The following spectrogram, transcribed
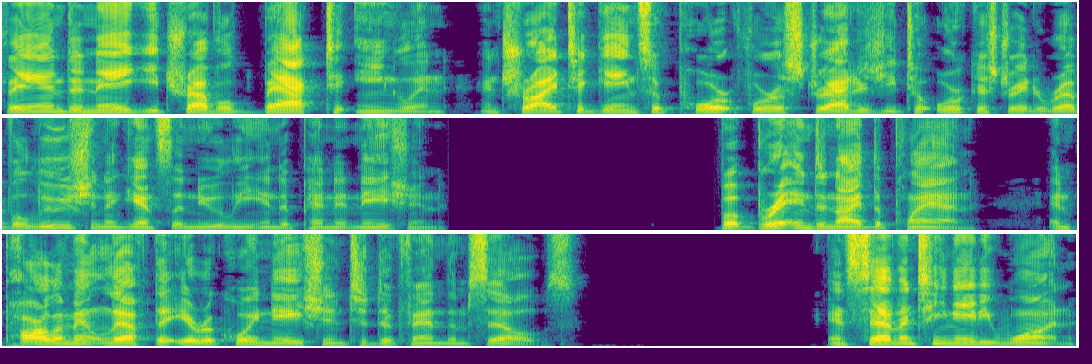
Thean traveled back to England and tried to gain support for a strategy to orchestrate a revolution against the newly independent nation. But Britain denied the plan, and Parliament left the Iroquois nation to defend themselves. In 1781,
